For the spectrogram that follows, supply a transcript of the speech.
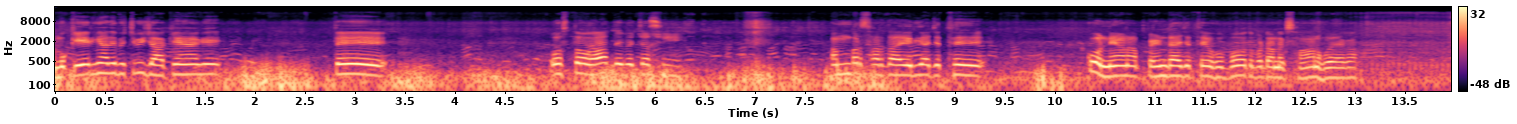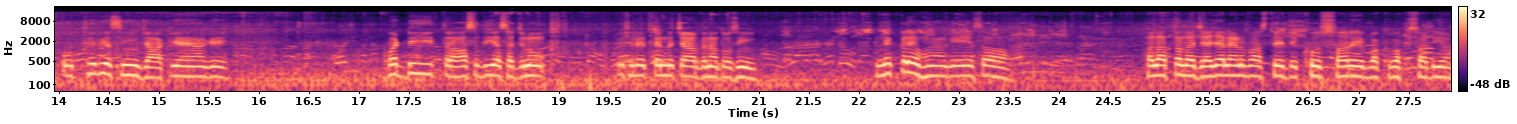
ਮੁਕੇਰੀਆਂ ਦੇ ਵਿੱਚ ਵੀ ਜਾ ਕੇ ਆਏਗੇ ਤੇ ਉਸ ਤੋਂ ਬਾਅਦ ਦੇ ਵਿੱਚ ਅਸੀਂ ਅੰਮ੍ਰਿਤਸਰ ਦਾ ਏਰੀਆ ਜਿੱਥੇ ਘੋਨਿਆਣਾ ਪਿੰਡ ਹੈ ਜਿੱਥੇ ਉਹ ਬਹੁਤ ਵੱਡਾ ਨੁਕਸਾਨ ਹੋਇਆਗਾ। ਉੱਥੇ ਵੀ ਅਸੀਂ ਜਾ ਕੇ ਆਵਾਂਗੇ ਵੱਡੀ ਤਰਾਸਦੀ ਆ ਸੱਜਣੋ, ਪਿਛਲੇ 3-4 ਦਿਨਾਂ ਤੋਂ ਅਸੀਂ ਨਿਕਲੇ ਹੋਇਆਂਗੇ ਇਸ ਹਾਲਾਤਾਂ ਦਾ ਜਾਇਜ਼ਾ ਲੈਣ ਵਾਸਤੇ। ਦੇਖੋ ਸਾਰੇ ਵੱਖ-ਵੱਖ ਸਾਡੀਆਂ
